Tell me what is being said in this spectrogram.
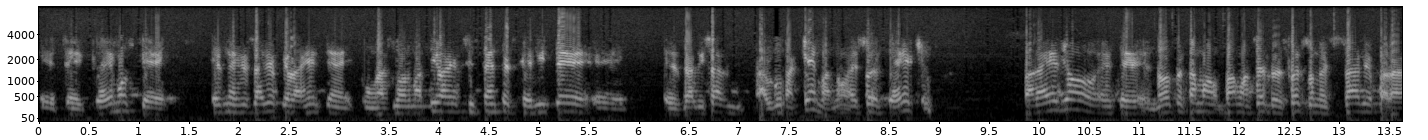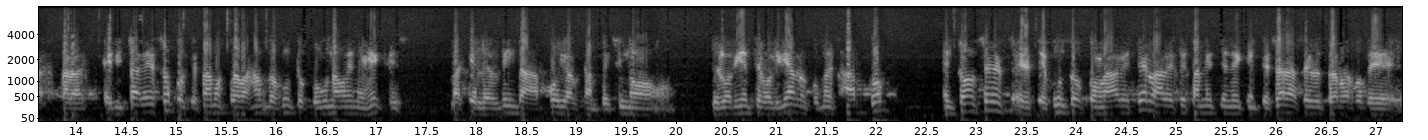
este, creemos que es necesario que la gente, con las normativas existentes, evite eh, realizar alguna quema, ¿no? Eso es de hecho. Para ello, este, nosotros estamos, vamos a hacer el esfuerzo necesario para, para evitar eso, porque estamos trabajando junto con una ONG que es la que le brinda apoyo al campesino del oriente boliviano, como es APCO. Entonces, este, junto con la ABT, la ABT también tiene que empezar a hacer el trabajo de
